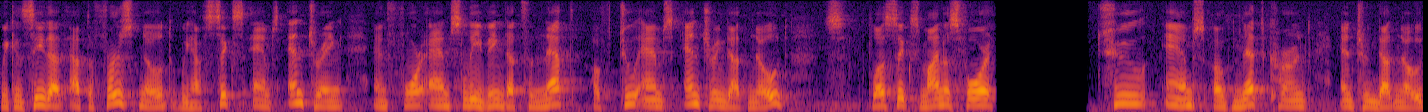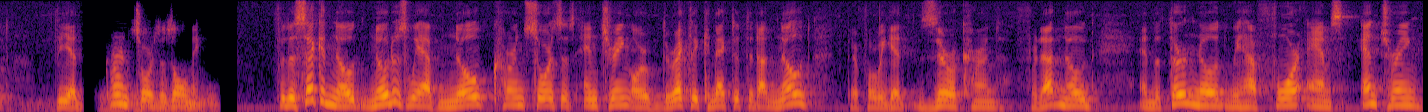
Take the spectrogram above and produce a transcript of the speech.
We can see that at the first node, we have 6 amps entering and 4 amps leaving. That's a net of 2 amps entering that node plus 6 minus 4, 2 amps of net current entering that node via current sources only. For the second node, notice we have no current sources entering or directly connected to that node, therefore we get zero current for that node. And the third node, we have 4 amps entering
